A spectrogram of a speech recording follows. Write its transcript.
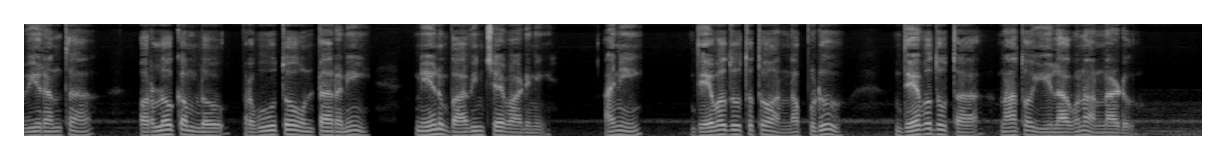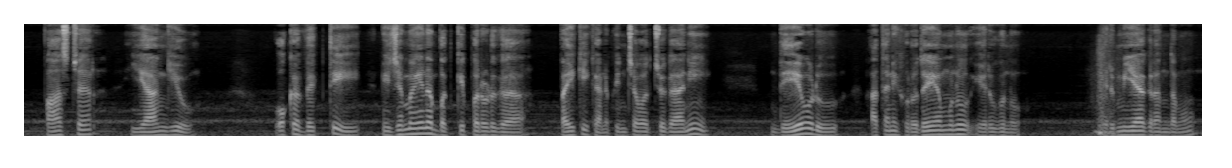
వీరంతా పరలోకంలో ప్రభువుతో ఉంటారని నేను భావించేవాడిని అని దేవదూతతో అన్నప్పుడు దేవదూత నాతో ఈలాగున అన్నాడు. పాస్టర్ యాంగ్యూ ఒక వ్యక్తి నిజమైన భక్తిపరుడుగా పైకి కనిపించవచ్చు కానీ దేవుడు అతని హృదయమును ఎరుగును. ఇర్మియా గ్రంథము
